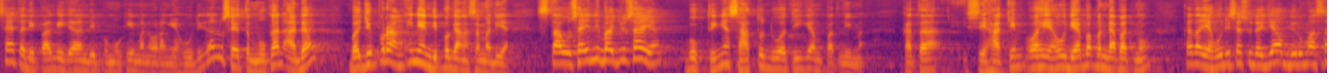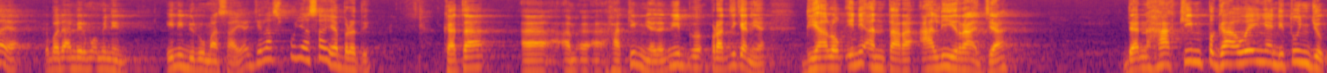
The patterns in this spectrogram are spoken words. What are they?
saya tadi pagi jalan di pemukiman orang Yahudi, lalu saya temukan ada baju perang, ini yang dipegang sama dia. Setahu saya ini baju saya, buktinya 1, 2, 3, 4, 5. Kata si hakim, wah Yahudi apa pendapatmu? Kata Yahudi saya sudah jawab di rumah saya kepada Amir Mukminin. Ini di rumah saya, jelas punya saya berarti. Kata uh, uh, hakimnya dan ini perhatikan ya, dialog ini antara Ali raja dan hakim pegawainya yang ditunjuk.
